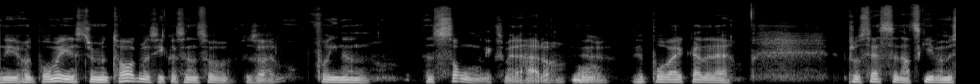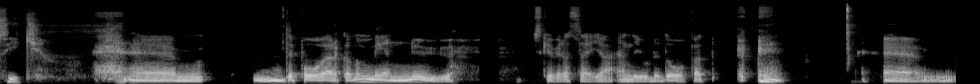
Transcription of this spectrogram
ni höll på med instrumental musik och sen så, så här, få in en, en sång liksom i det här då. Hur, hur påverkade det processen att skriva musik? Ehm, det påverkar dem mer nu, ska jag vilja säga, än det gjorde då. För att ehm,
